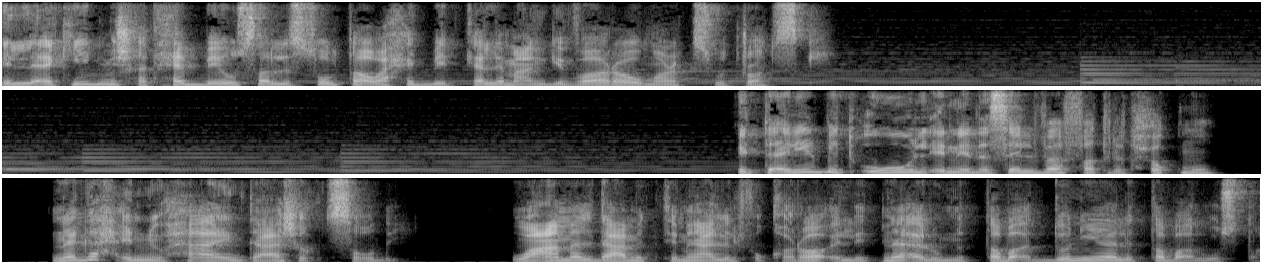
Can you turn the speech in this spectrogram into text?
اللي أكيد مش هتحب يوصل للسلطة واحد بيتكلم عن جيفارا وماركس وتروتسكي. التقارير بتقول إن دا سيلفا في فترة حكمه نجح إنه يحقق انتعاش اقتصادي وعمل دعم اجتماعي للفقراء اللي اتنقلوا من الطبقة الدنيا للطبقة الوسطى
